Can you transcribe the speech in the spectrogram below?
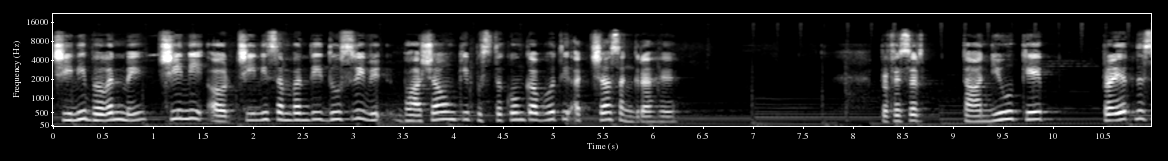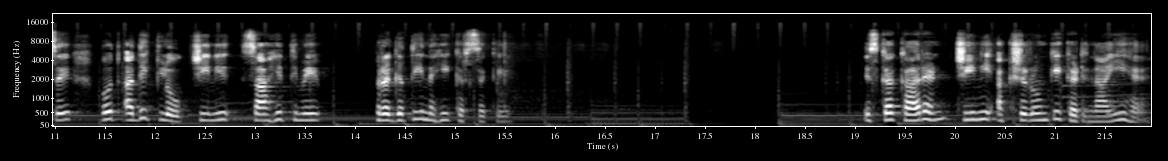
चीनी भवन में चीनी और चीनी संबंधी दूसरी भाषाओं की पुस्तकों का बहुत ही अच्छा संग्रह है। प्रोफेसर तान्यू के प्रयत्न से बहुत अधिक लोग चीनी साहित्य में प्रगति नहीं कर सके। इसका कारण चीनी अक्षरों की कठिनाई है।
